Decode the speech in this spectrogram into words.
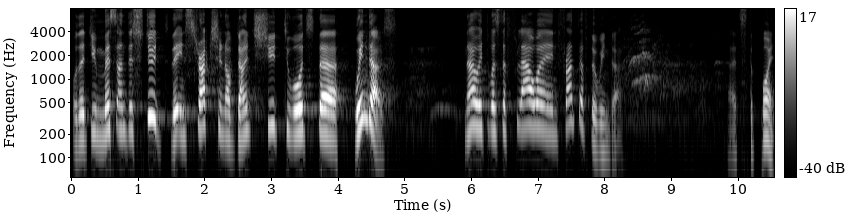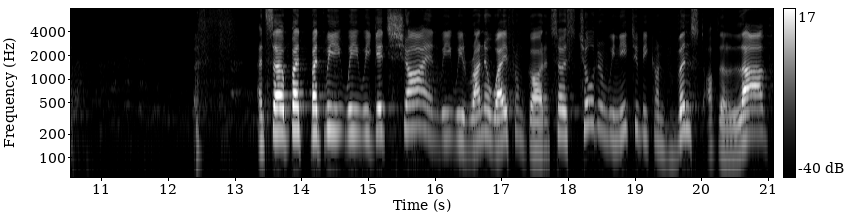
or that you misunderstood the instruction of don't shoot towards the windows. No, it was the flower in front of the window. That's the point. and so, but, but we, we, we get shy and we, we run away from God. And so, as children, we need to be convinced of the love,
